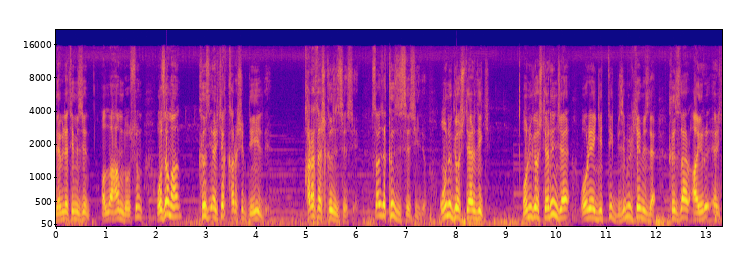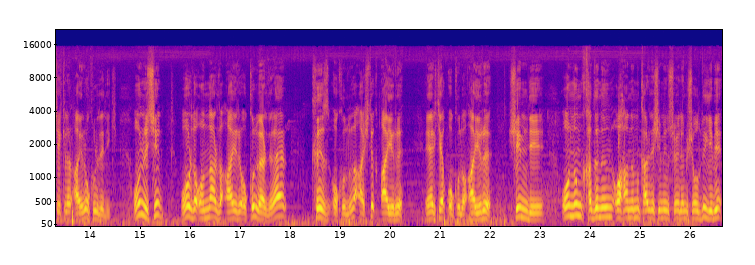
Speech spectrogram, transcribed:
Devletimizin Allah hamdolsun. O zaman kız erkek karışık değildi. Karataş Kız Lisesi. Sadece kız lisesiydi. Onu gösterdik. Onu gösterince oraya gittik. Bizim ülkemizde kızlar ayrı, erkekler ayrı okur dedik. Onun için orada onlar da ayrı okul verdiler. Kız okulunu açtık ayrı. Erkek okulu ayrı. Şimdi onun kadının, o hanımın kardeşimin söylemiş olduğu gibi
